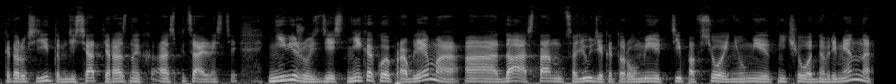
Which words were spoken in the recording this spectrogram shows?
в которых сидит там десятки разных э, специальностей. Не вижу здесь никакой проблема. А, да, останутся люди, которые умеют типа все и не умеют ничего одновременно,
